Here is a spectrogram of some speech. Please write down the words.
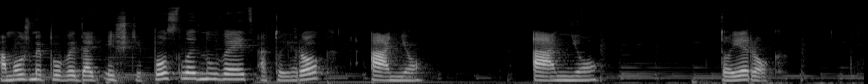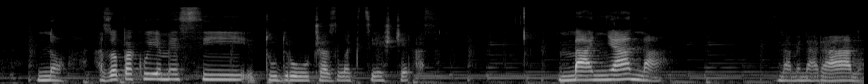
A môžeme povedať ešte poslednú vec a to je rok, aňo. Aňo. To je rok. No a zopakujeme si tú druhú časť lekcie ešte raz. Maňana znamená ráno.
